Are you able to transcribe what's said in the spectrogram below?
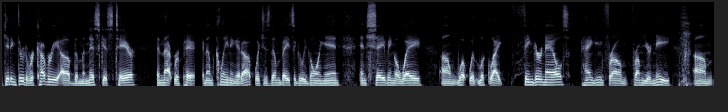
getting through the recovery of the meniscus tear and that repair and them cleaning it up, which is them basically going in and shaving away um, what would look like fingernails hanging from from your knee, um,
